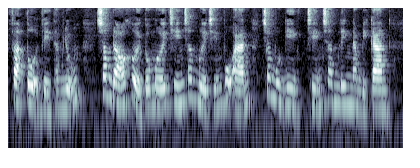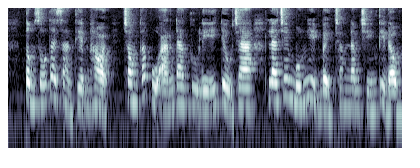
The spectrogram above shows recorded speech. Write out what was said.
phạm tội về tham nhũng, trong đó khởi tố mới 919 vụ án cho 1.905 bị can. Tổng số tài sản thiệt hỏi trong các vụ án đang thụ lý điều tra là trên 4.759 tỷ đồng,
